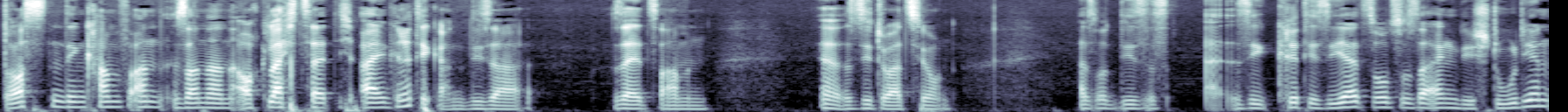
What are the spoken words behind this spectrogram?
Drosten den Kampf an, sondern auch gleichzeitig allen Kritikern dieser seltsamen äh, Situation. Also dieses, äh, sie kritisiert sozusagen die Studien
